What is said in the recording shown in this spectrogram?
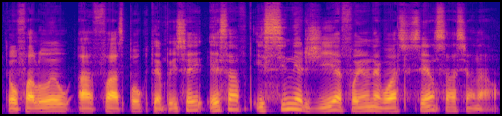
Então falou ah, faz pouco tempo. Isso, essa, essa sinergia foi um negócio sensacional.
